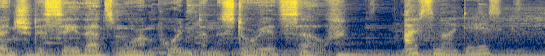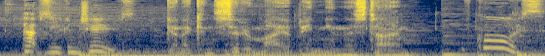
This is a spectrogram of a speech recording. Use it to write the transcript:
Venture to say that's more important than the story itself. I've some ideas. Perhaps you can choose. Gonna consider my opinion this time? Of course.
